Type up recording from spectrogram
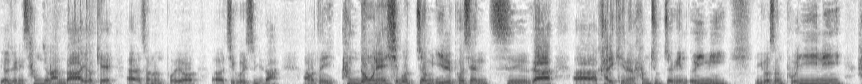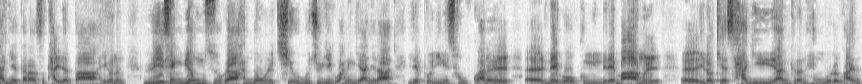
여전히 상존한다 이렇게 아, 저는 보여지고 있습니다. 아무튼 한동훈의 15.1%가 아, 가리키는 함축적인 의미 이것은 본인이 하기에 따라서 달렸다. 이거는 외생병수가 한동훈을 키우고 죽이고 하는 게 아니라 이제 본인이 성과를 내고 국민들의 마음을 이렇게 사기 위한 그런 행보를 과연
